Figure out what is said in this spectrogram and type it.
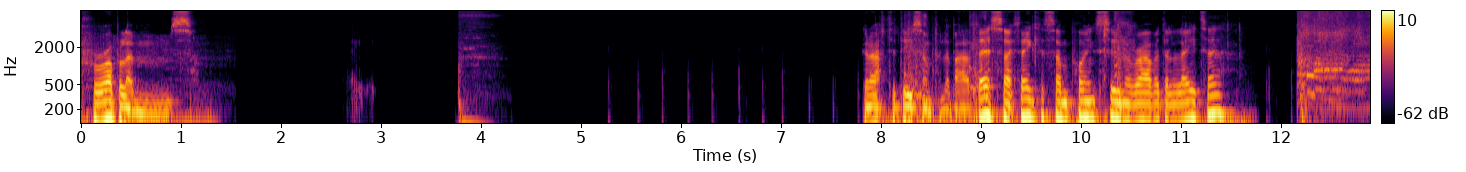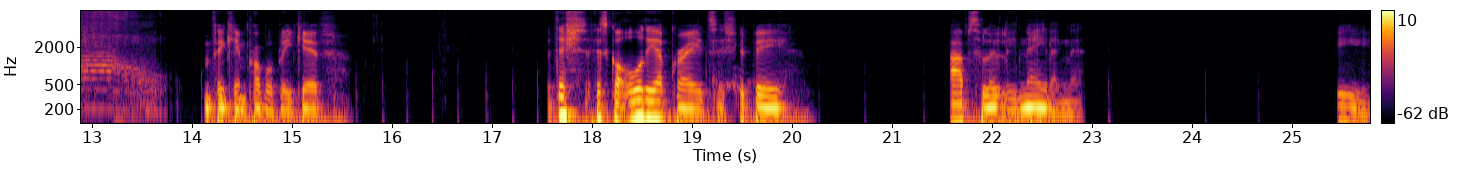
problems. Gonna have to do something about this, I think, at some point sooner rather than later. I'm thinking probably give. But this has got all the upgrades. It should be absolutely nailing this. Jeez.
